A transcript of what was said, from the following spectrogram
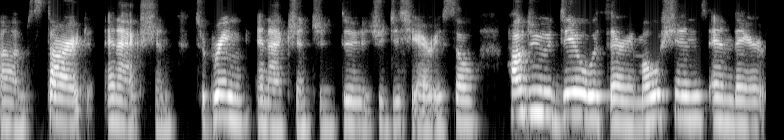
um, start an action to bring an action to the judiciary so how do you deal with their emotions and their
